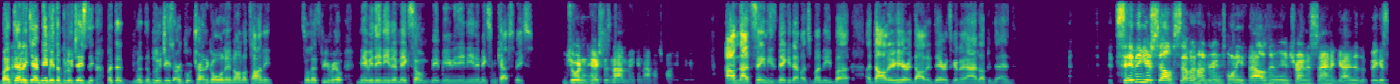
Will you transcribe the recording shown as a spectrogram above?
But then Right. again, maybe the Blue Jays, but the but the Blue Jays are go, trying to go all in on Ohtani. So let's be real. Maybe they need to make some. Maybe they need to make some cap space. Jordan Hicks is not making that much money, dude. I'm not saying he's making that much money, but a dollar here, a dollar there, it's going to add up in the end. Saving yourself seven hundred and twenty thousand when you're trying to sign a guy to the biggest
